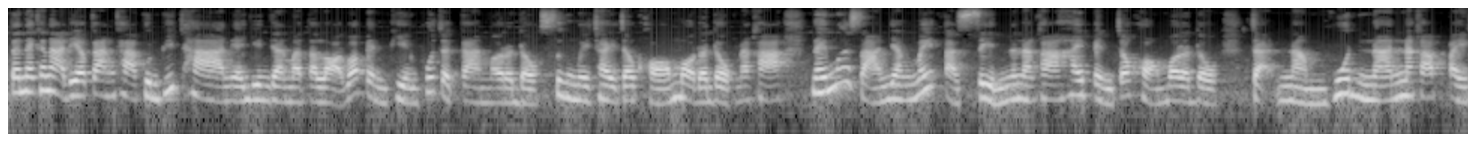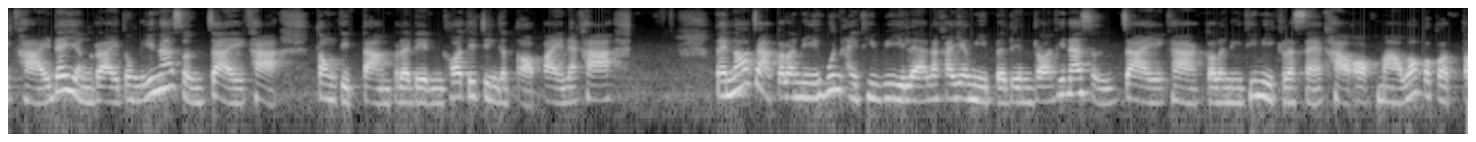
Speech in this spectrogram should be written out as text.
แต่ในขณะเดียวกันค่ะคุณพิธาเนี่ยยืนยันมาตลอดว่าเป็นเพียงผู้จัดการมรดกซึ่งไม่ใช่เจ้าของมรดกนะคะ ในเมื่อศาลยังไม่ตัดสินนะคะ ให้เป็นเจ้าของมรดกจะนำหุ้นนั้นนะคะไปขายได้อย่างไรตรงนี้น่าสนใจค่ะ ต้องติดตามประเด็นข้อที่จริงกันต่อไปนะคะ แต่นอกจากกรณีหุ้นไอทีวีแล้วนะคะยังมีประเด็นร้อนที่น่าสนใจค่ะ กรณีที่มีกระแสข่าวออกมาว่ากกต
